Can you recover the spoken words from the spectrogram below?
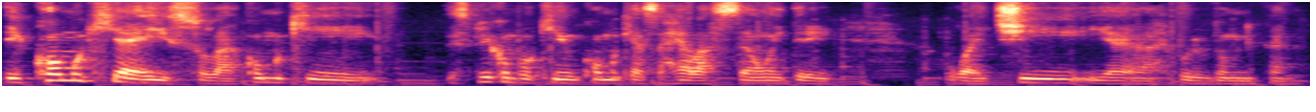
E como que é isso lá? Como que explica um pouquinho como que é essa relação entre o Haiti e a República Dominicana?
